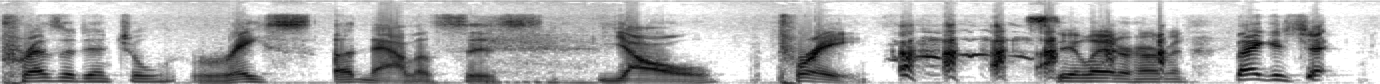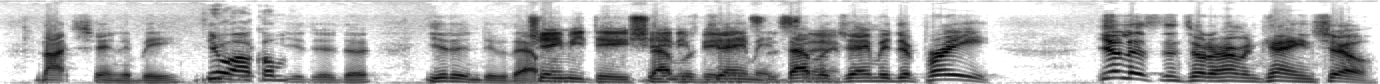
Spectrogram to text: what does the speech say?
presidential race analysis, y'all. Pray. See you later, Herman. Thank you, Sha- not Shani B. You're you, welcome. You, did, you didn't do that. Jamie one. D. Shani that was B. Jamie. That same. was Jamie Dupree. You're listening to the Herman Cain Show.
